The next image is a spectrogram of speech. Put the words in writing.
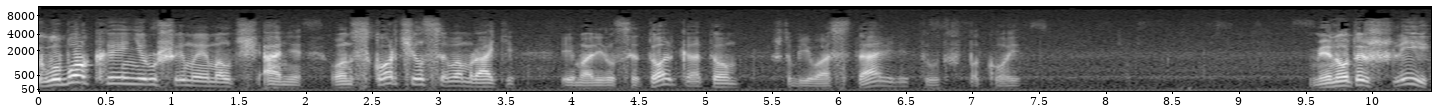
глубокое и нерушимое молчание, он скорчился во мраке и молился только о том, чтобы его оставили тут в покое. Минуты шли,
